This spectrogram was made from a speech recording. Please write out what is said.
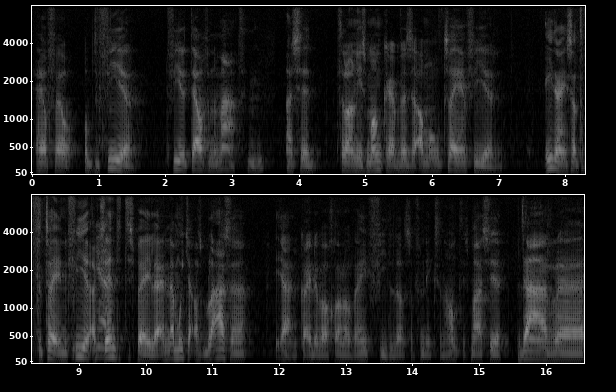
heel veel op de vier, vierde tel van de maat. Mhm. Als je Thelonious Monk hebt, hebben ze allemaal twee en vier. Iedereen zat op de twee en de vier accenten te spelen. En dan moet je als blazer, ja, dan kan je er wel gewoon overheen fiedelen alsof er niks aan de hand is. Maar als je daarin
